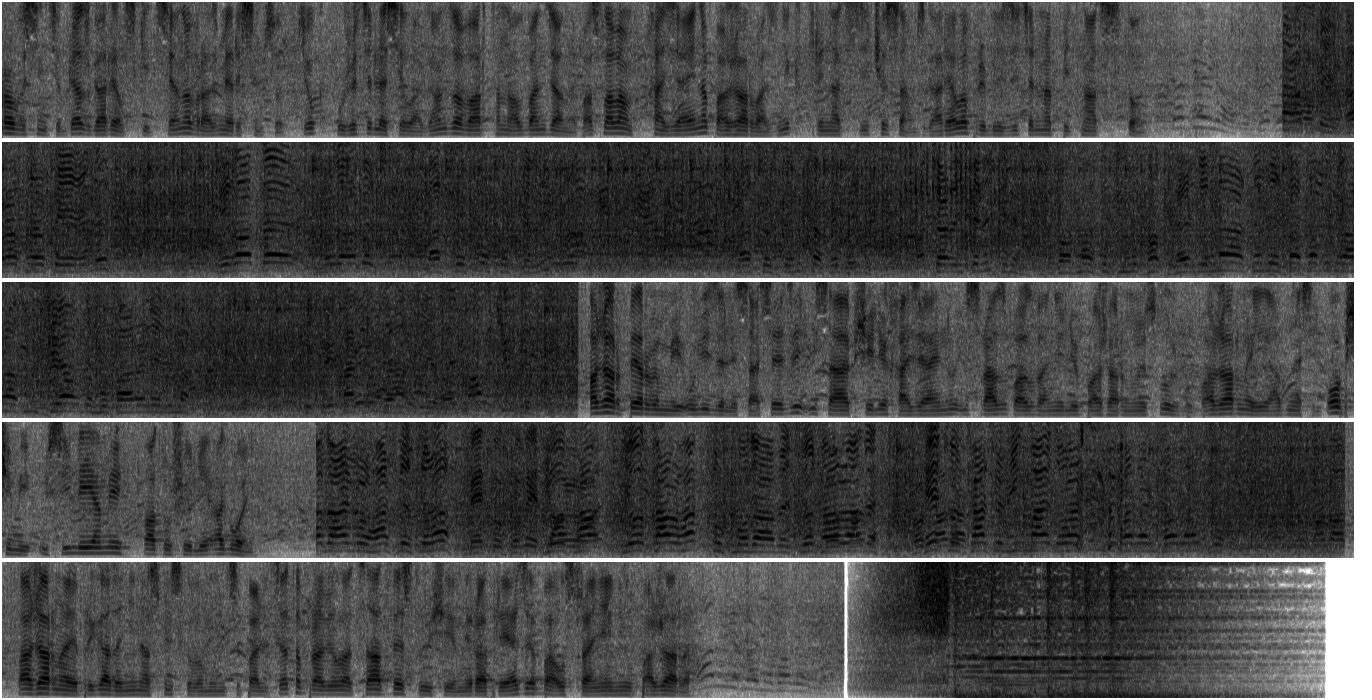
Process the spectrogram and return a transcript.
2 сентября сгорел скит сена в размере 700 тюк у жителя села Ганза Вартан Албанзяна. По словам хозяина, пожар возник к 13 часам. Сгорело приблизительно 15 тонн. Açar içinin içine. Bakmak için bu kat. Verdiğinde artık bir satabın anasını suya aldı muhtarele edilmek için. İçeri Пожар первыми увидели соседи и сообщили хозяину и сразу позвонили в пожарную службу. Пожарные относили общими усилиями потушили огонь. Daimur Metro tarhat tarhat. Пожарная бригада Нинаспинского муниципалитета провела соответствующие мероприятия по устранению пожара.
